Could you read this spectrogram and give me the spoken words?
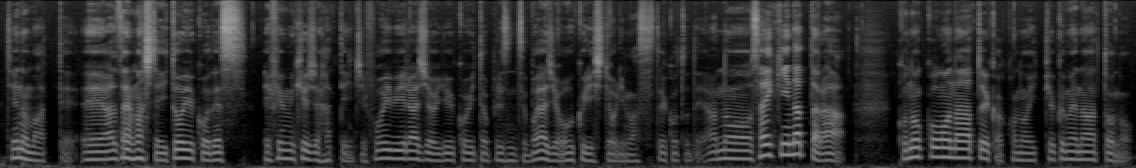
っていうのもあって、えー、改めまして伊藤優子です。FM98.1 4EB ラジオ有効伊藤プレゼンツボヤジをお送りしております。ということで、あのー、最近だったら、このコーナーというか、この1曲目の後の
